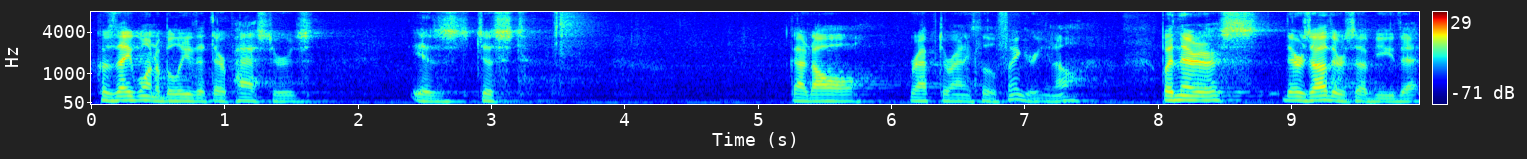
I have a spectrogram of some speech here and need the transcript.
because they want to believe that their pastor is, is just got it all wrapped around his little finger, you know. But there's, there's others of you that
